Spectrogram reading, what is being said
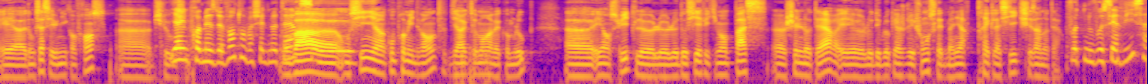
Et euh, donc ça, c'est unique en France. euh, puisque Il y a une promesse de vente, on va chez le on, notaire. va, euh, on signe un compromis de vente directement avec Homeloop. Et ensuite, le, le- le dossier effectivement passe chez le notaire et le déblocage des fonds se fait de manière très classique chez un notaire. Votre nouveau service, ça,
